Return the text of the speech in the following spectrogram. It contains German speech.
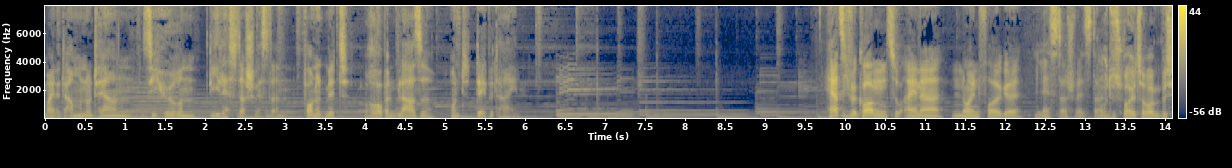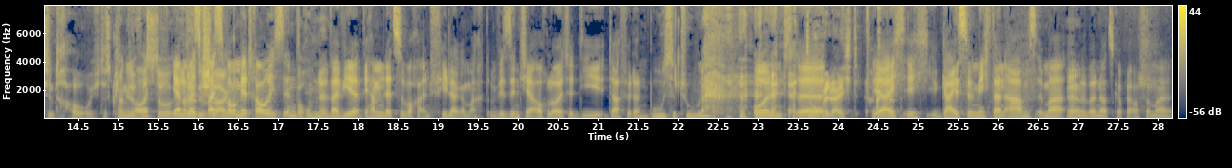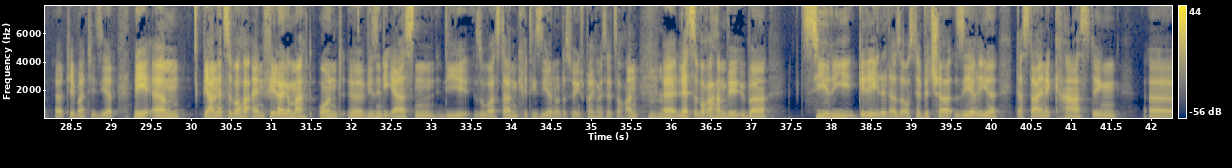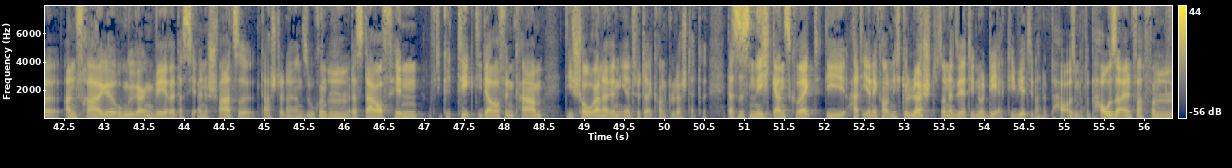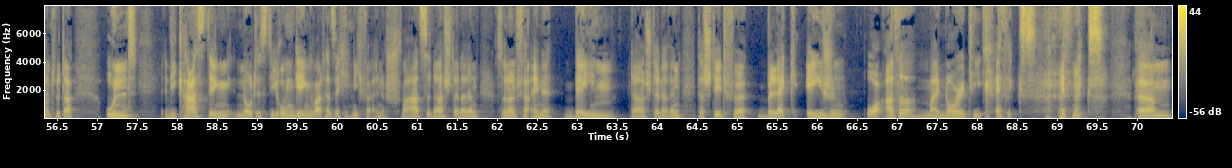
Meine Damen und Herren, Sie hören die Lester-Schwestern von und mit Robin Blase und David Hein. Herzlich willkommen zu einer neuen Folge Lester-Schwestern. Oh, das war jetzt aber ein bisschen traurig. Das klang so fast so ja, aber weißt, du- weißt du, warum wir traurig sind? Warum denn? Weil wir, wir haben letzte Woche einen Fehler gemacht und wir sind ja auch Leute, die dafür dann Buße tun. und äh, du vielleicht. ja, ich, ich geißel mich dann abends immer. Haben wir bei Nerdscope ja auch schon mal äh, thematisiert. Nee, ähm, wir haben letzte Woche einen Fehler gemacht und äh, wir sind die Ersten, die sowas dann kritisieren und deswegen sprechen wir es jetzt auch an. Äh, letzte Woche haben wir über Ciri geredet, also aus der Witcher-Serie, dass da eine Casting- äh, Anfrage rumgegangen wäre, dass sie eine schwarze Darstellerin suchen, Mhm. und dass daraufhin, auf die Kritik, die daraufhin kam, die Showrunnerin ihren Twitter-Account gelöscht hätte. Das ist nicht ganz korrekt. Die hat ihren Account nicht gelöscht, sondern sie hat ihn nur deaktiviert. Sie macht eine Pause, also macht eine Pause einfach von, von Twitter. Und die Casting-Notice, die rumging, war tatsächlich nicht für eine schwarze Darstellerin, sondern für eine BAME-Darstellerin. Das steht für Black, Asian or Other Minority Ethics. Ethnics. ähm,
